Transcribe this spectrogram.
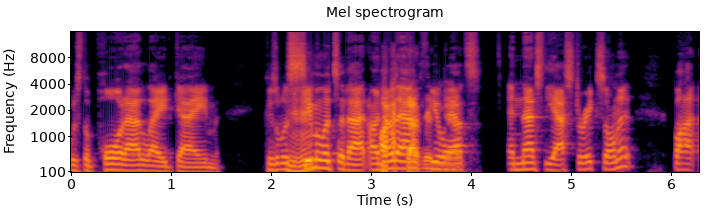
was the Port Adelaide game because it was Mhm. similar to that. I know I they had a few written outs, and that's the asterisk on it. But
